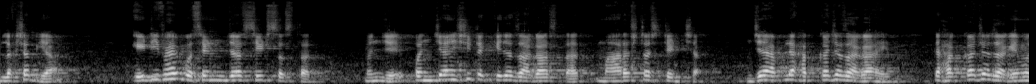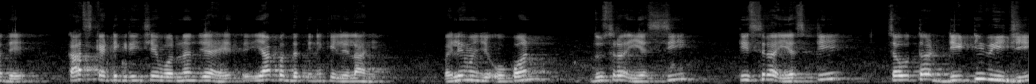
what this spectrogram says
लक्षात घ्या एटी फाय पर्सेंट ज्या सीट्स असतात म्हणजे पंच्याऐंशी टक्के ज्या जागा असतात महाराष्ट्र स्टेटच्या ज्या आपल्या हक्काच्या जागा आहेत त्या हक्काच्या जागेमध्ये कास्ट कॅटेगरीचे वर्णन जे आहे ते या पद्धतीने केलेलं आहे. पहिले म्हणजे ओपन दुसरं एस सी तिसरं एस टी चौथं डी टी व्ही जी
